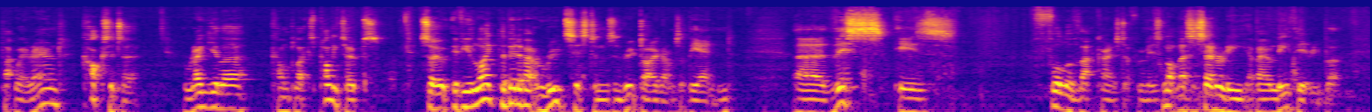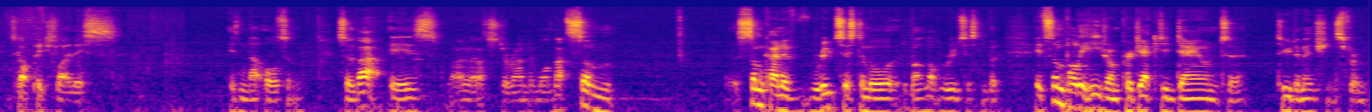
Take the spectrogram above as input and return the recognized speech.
that way around, Coxeter, Regular Complex Polytopes. So if you like the bit about root systems and root diagrams at the end, uh, this is full of that kind of stuff. I mean, it's not necessarily about Lie theory, but it's got pictures like this. Isn't that awesome? So that is, I don't know, that's just a random one. That's some some kind of root system, or well, not root system, but it's some polyhedron projected down to two dimensions from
